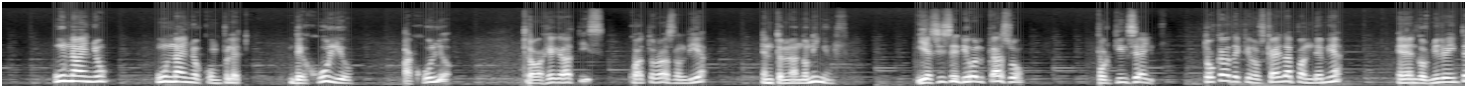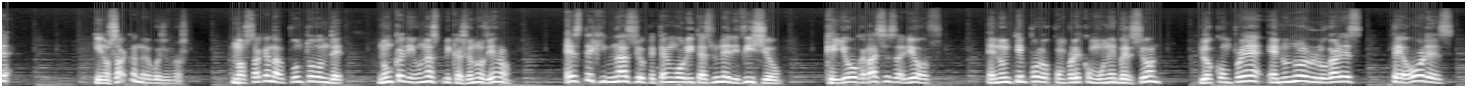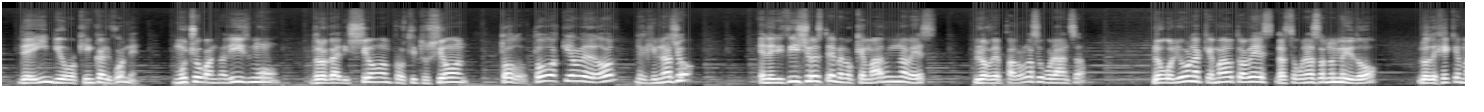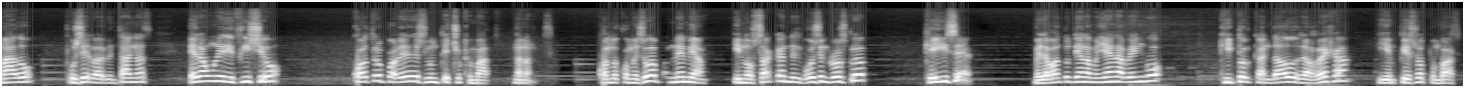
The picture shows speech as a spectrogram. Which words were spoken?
un año, un año completo, de julio a julio. Trabajé gratis, cuatro horas al día, entrenando niños. Y así se dio el caso por 15 años toca de que nos cae la pandemia en el 2020 y nos sacan del Western Nos sacan al punto donde nunca ni una explicación nos dieron. Este gimnasio que tengo ahorita es un edificio que yo, gracias a Dios, en un tiempo lo compré como una inversión. Lo compré en uno de los lugares peores de Indio, aquí en California. Mucho vandalismo, drogadicción, prostitución, todo. Todo aquí alrededor del gimnasio. El edificio este me lo quemaron una vez, lo reparó la aseguranza Lo volvieron a quemar otra vez. La seguridad no me ayudó. Lo dejé quemado. Puse las ventanas. Era un edificio, cuatro paredes y un techo quemado. Nada más. Cuando comenzó la pandemia y nos sacan del Boys and Girls Club, ¿qué hice? Me levanto un día en la mañana, vengo, quito el candado de la reja y empiezo a tumbar,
